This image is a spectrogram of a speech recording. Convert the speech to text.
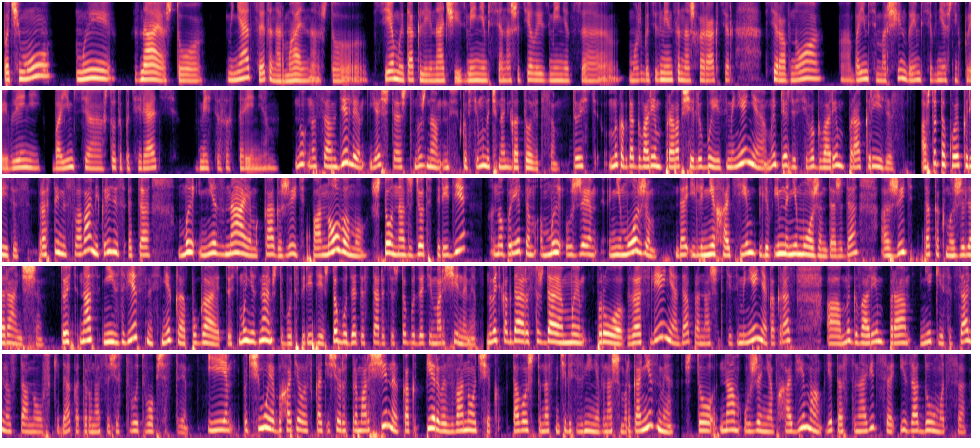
Почему мы, зная, что меняться это нормально, что все мы так или иначе изменимся, наше тело изменится, может быть, изменится наш характер, все равно боимся морщин, боимся внешних проявлений, боимся что-то потерять вместе со старением. Ну, на самом деле, я считаю, что нужно ко всему начинать готовиться. То есть мы, когда говорим про вообще любые изменения, мы прежде всего говорим про кризис. А что такое кризис? Простыми словами, кризис — это мы не знаем, как жить по-новому, что нас ждет впереди, но при этом мы уже не можем да, или не хотим, или именно не можем даже, да, а жить так, как мы жили раньше. То есть нас неизвестность некая пугает. То есть мы не знаем, что будет впереди, что будет за этой старостью, что будет за этими морщинами. Но ведь когда рассуждаем мы про взросление, да, про наши вот эти изменения, как раз а, мы говорим про некие социальные установки, да, которые у нас существуют в обществе. И почему я бы хотела сказать еще раз про морщины, как первый звоночек того, что у нас начались изменения в нашем организме, что нам уже необходимо где-то остановиться и задуматься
